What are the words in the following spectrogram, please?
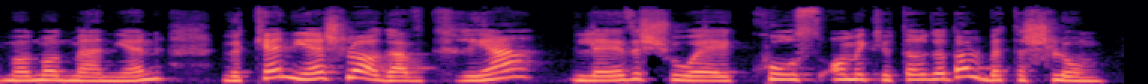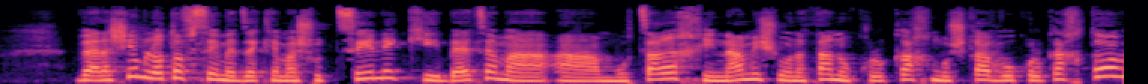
מאוד מאוד מעניין, וכן יש לו אגב קריאה לאיזשהו אה, קורס עומק יותר גדול בתשלום. ואנשים לא תופסים את זה כמשהו ציני, כי בעצם המוצר החינמי שהוא נתן הוא כל כך מושקע והוא כל כך טוב,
